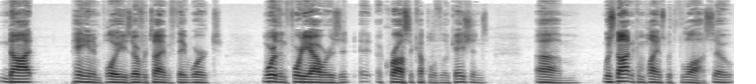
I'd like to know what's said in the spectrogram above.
not paying employees overtime if they worked more than 40 hours at, at- across a couple of locations um, was not in compliance with the law. So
